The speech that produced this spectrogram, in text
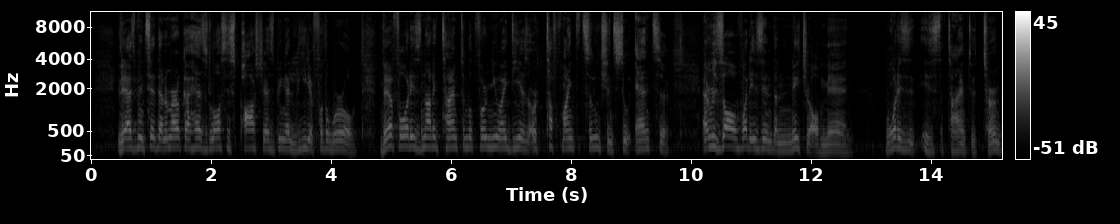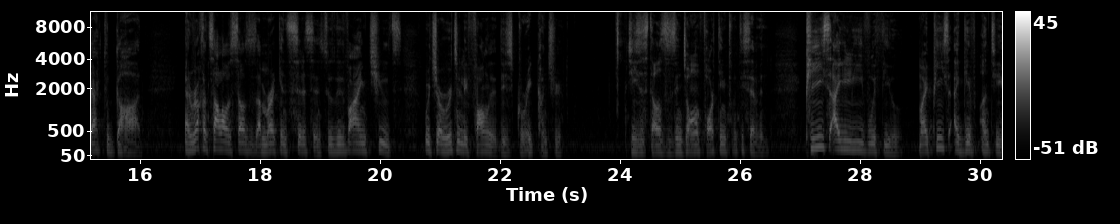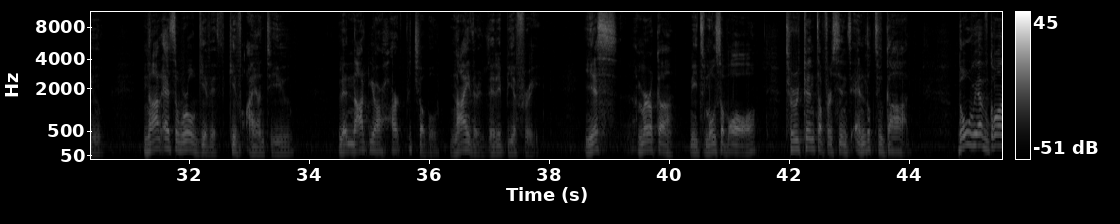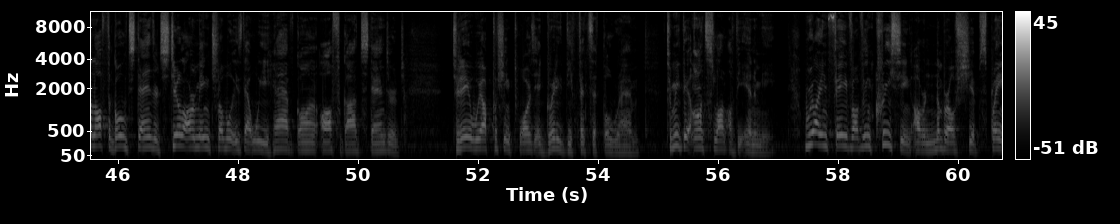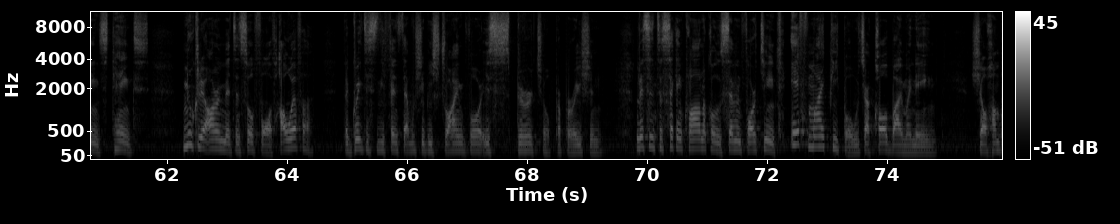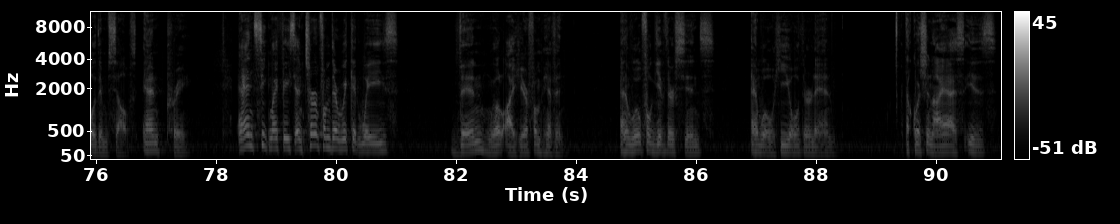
It has been said that America has lost its posture as being a leader for the world. Therefore, it is not a time to look for new ideas or tough minded solutions to answer and resolve what is in the nature of man. What is it is the time to turn back to God and reconcile ourselves as American citizens to the divine truths which originally founded this great country. Jesus tells us in John 14 27, Peace I leave with you, my peace I give unto you. Not as the world giveth, give I unto you. Let not your heart be troubled, neither let it be afraid. Yes, America needs most of all to repent of her sins and look to God. Though we have gone off the gold standard, still our main trouble is that we have gone off God's standard. Today we are pushing towards a greater defensive program to meet the onslaught of the enemy. We are in favor of increasing our number of ships, planes, tanks, nuclear armaments, and so forth. However, the greatest defense that we should be striving for is spiritual preparation. Listen to 2 Chronicles 7:14. If my people, which are called by my name, shall humble themselves and pray, and seek my face and turn from their wicked ways, then will I hear from heaven, and will forgive their sins, and will heal their land. The question I ask is,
